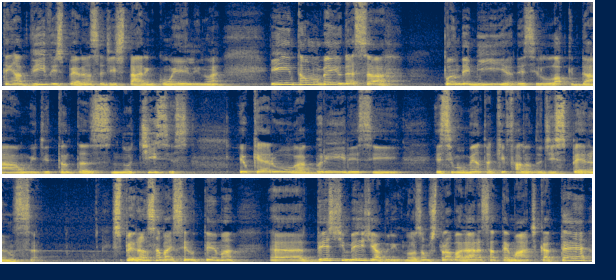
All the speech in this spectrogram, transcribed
têm a viva esperança de estarem com Ele, não é? E então, no meio dessa pandemia, desse lockdown e de tantas notícias, eu quero abrir esse, esse momento aqui falando de esperança. Esperança vai ser o tema uh, deste mês de abril. Nós vamos trabalhar essa temática até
